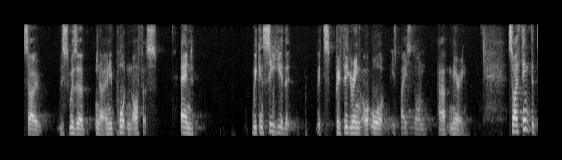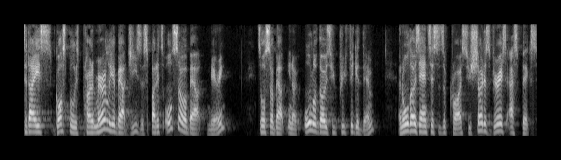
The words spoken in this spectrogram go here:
So this was a, you know, an important office. And we can see here that it's prefiguring or, or is based on uh, Mary. So I think that today's gospel is primarily about Jesus, but it's also about Mary. It's also about, you know, all of those who prefigured them and all those ancestors of Christ who showed us various aspects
